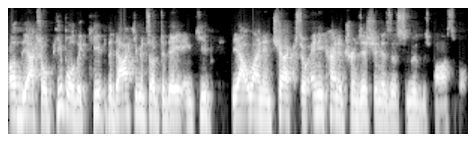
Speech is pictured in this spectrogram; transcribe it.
of the actual people to keep the documents up to date and keep the outline in check so any kind of transition is as smooth as possible.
